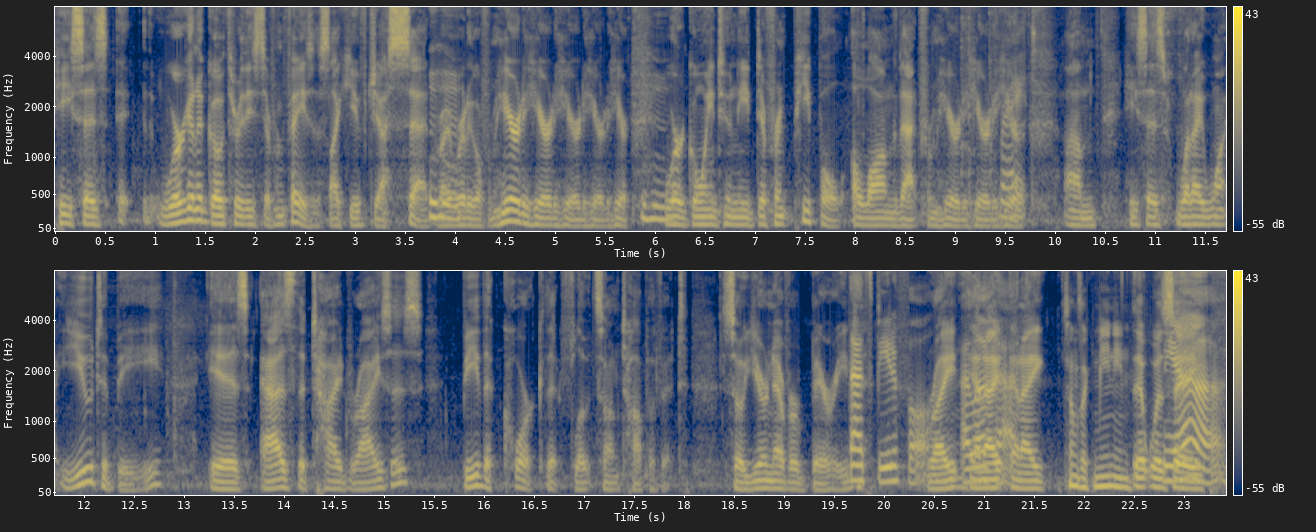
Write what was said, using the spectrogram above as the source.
he says "Eh, we're going to go through these different phases, like you've just said. Right, Mm-hmm. we're going to go from here to here to here to here to here. We're going to need different people along that from here to here to here. Um, he says, What I want you to be is as the tide rises, be the cork that floats on top of it. So you're never buried. that's beautiful right. i and love I that and I sounds like meaning. it was Yeah. a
